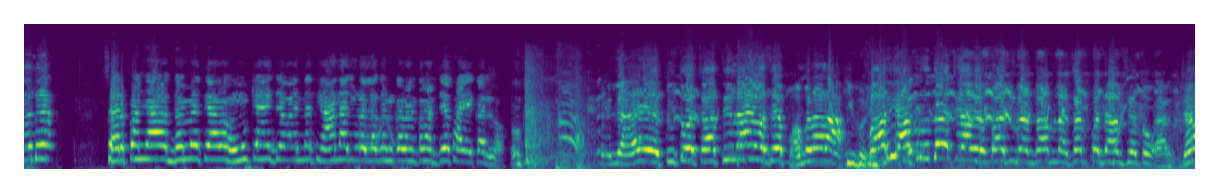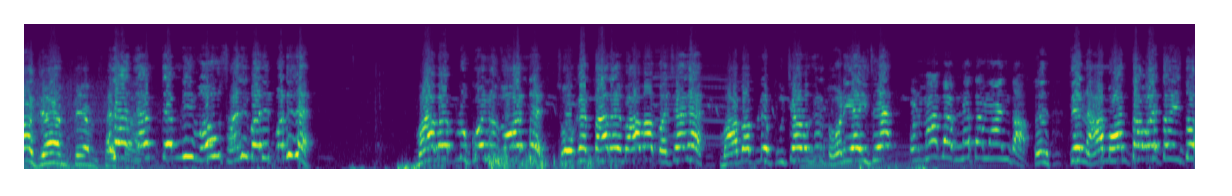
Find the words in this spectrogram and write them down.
છે ને. સરપંચ આવે ગમે ત્યારે હું ક્યાંય જવાની નથી આના જોડે લગ્ન કરવાનું તમારે જે થાય એ કરી લો. એટલે એ તું તો ચાથી લાવ્યો છે ભમરાળા. મારી આબરૂ છે હવે બાજુના ગામના સરપંચ આવશે તો. જા જેમ તેમ એટલે જેમ તેમની વહુ સારી બારી પડી જાય. મા બાપનું કોઈનું જોવાનું નહીં. છોકર તારે મા બાપ હશે ને મા બાપ ને પૂછ્યા વગર થોડી આવી છે. પણ મા બાપ નતા માનતા. તે ના માનતા હોય તો એ તો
